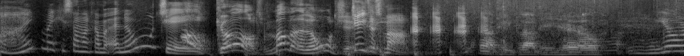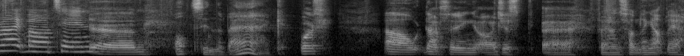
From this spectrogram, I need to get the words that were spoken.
right, make it sound like I'm at an orgy. Oh, God. Mum at an orgy. Jesus, Mum! Bloody, bloody hell. You all right, Martin? Um, What's in the bag? what? Oh, nothing. I just uh, found something up there.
